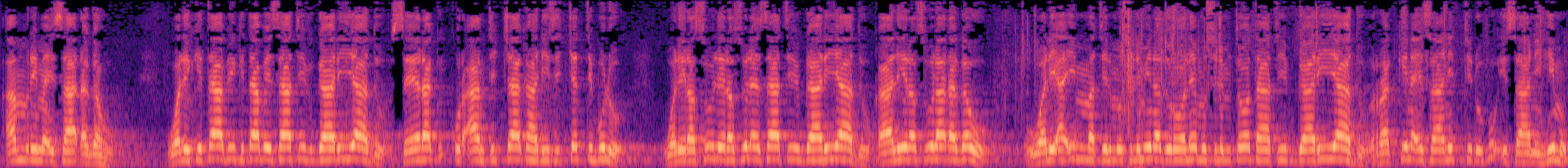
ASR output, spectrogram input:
يادون أمر ما إساء أقه ولكتاب كتاب إساتي في قاري يادو سيرك قرآن تشاك حديث جت بلو ولرسول رسول إساتي غارياد قالي رسول أدقو ولأئمة المسلمين درولي مسلم توتاتيف غارياد ركنا إساني تدفو إساني همو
